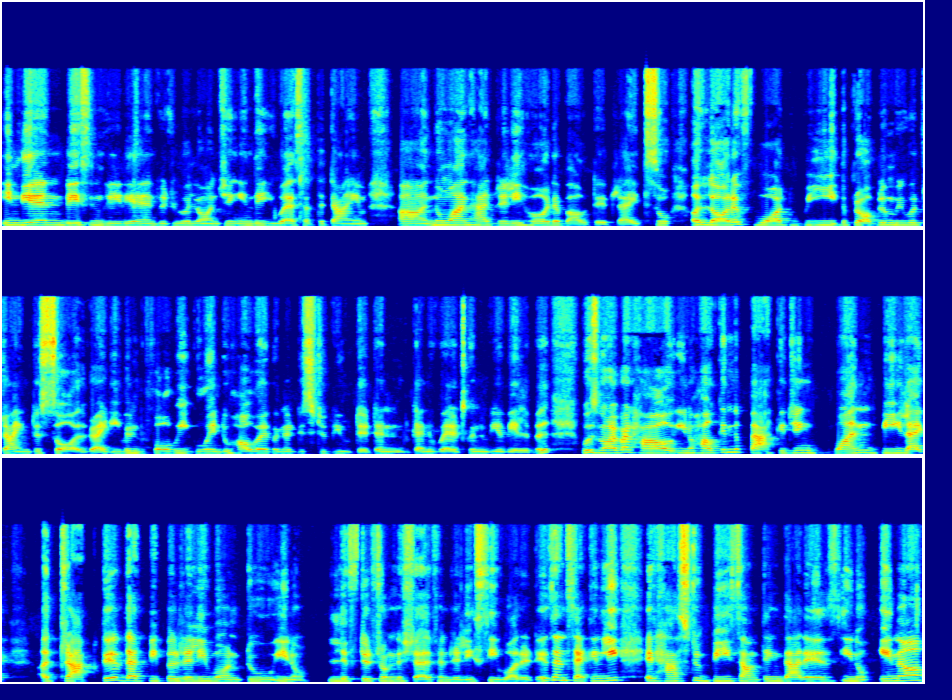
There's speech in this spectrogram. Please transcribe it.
Indian based ingredient, which we were launching in the US at the time. Uh, no one had really heard about it, right? So, a lot of what we, the problem we were trying to solve, right, even before we go into how we're going to distribute it and kind of where it's going to be available, was more about how, you know, how can the packaging, one, be like attractive that people really want to, you know, lift it from the shelf and really see what it is. And secondly it has to be something that is you know in a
